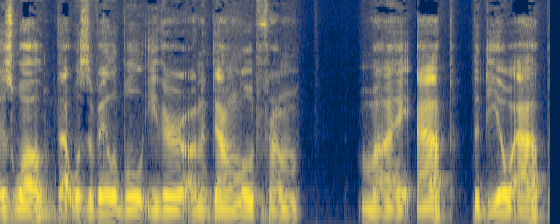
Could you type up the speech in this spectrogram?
as well that was available either on a download from my app, the DO app.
